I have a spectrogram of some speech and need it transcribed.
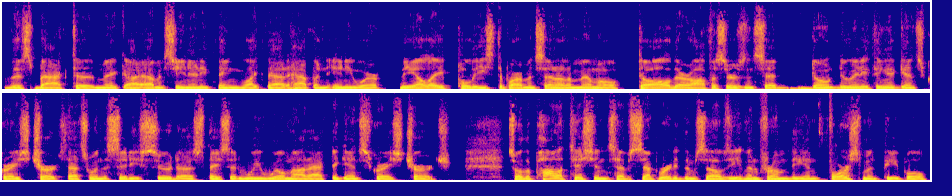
this back to make. I haven't seen anything like that happen anywhere. The LA Police Department sent out a memo to all their officers and said, don't do anything against Grace Church. That's when the city sued us. They said, we will not act against Grace Church. So the politicians have separated themselves even from the enforcement people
